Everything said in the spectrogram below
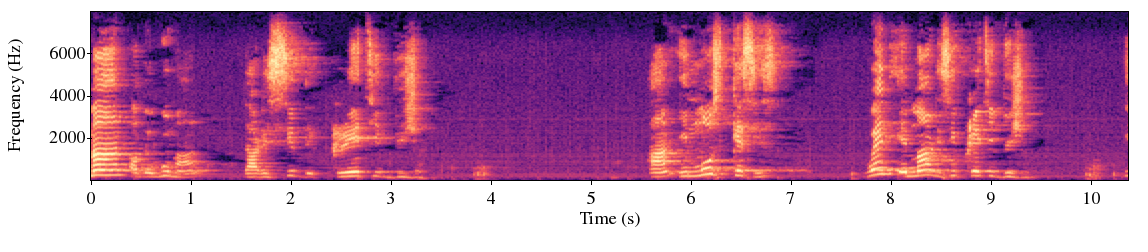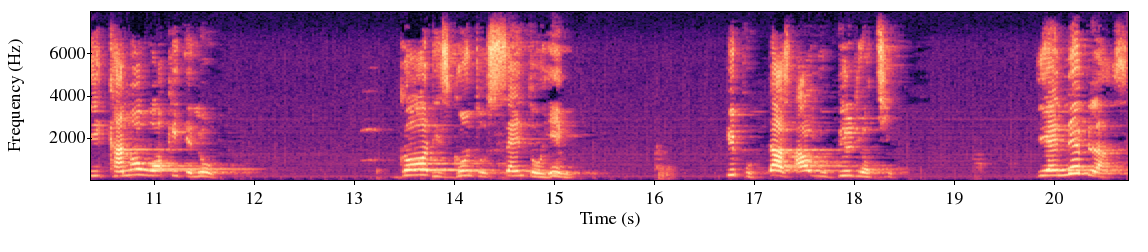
man or the woman that received the creative vision. And in most cases, when a man receives creative vision, he cannot work it alone. God is going to send to him people. That's how you build your team. The enablers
